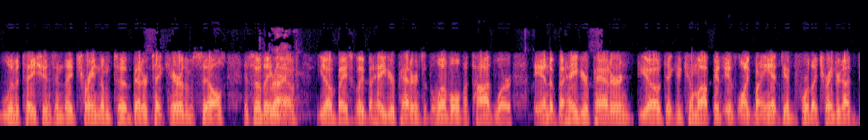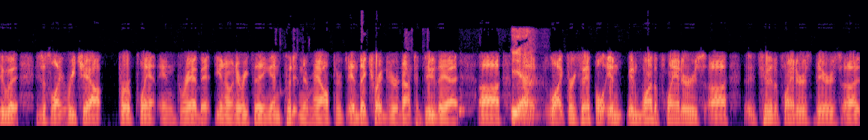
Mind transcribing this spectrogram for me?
limitations, and they train them to better take care of themselves, and so they right. have you know, basically behavior patterns at the level of a toddler. And a behavior pattern, you know, that could come up and it's like my aunt did before they trained her not to do it, is just like reach out for a plant and grab it, you know, and everything and put it in their mouth. And they trained her not to do that. Uh, yeah. like for example, in in one of the planters, uh, two of the planters, there's uh,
